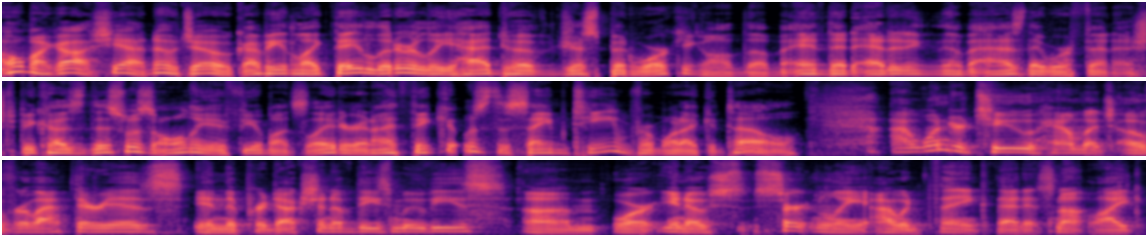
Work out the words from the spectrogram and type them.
Oh my gosh, yeah, no joke. I mean, like they literally had to have just been working on them and then editing them as they were finished because this was only a few months later and I think it was the same team from what I could tell. I wonder too how much overlap there is in the production of these movies. Um, or you know, s- certainly I would think that it's not like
